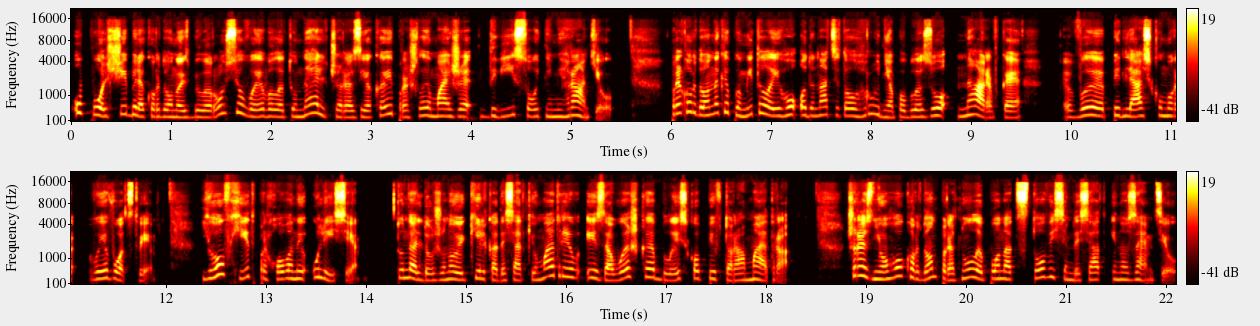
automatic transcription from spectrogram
У Польщі біля кордону із Білоруссю виявили тунель, через який пройшли майже дві сотні мігрантів. Прикордонники помітили його 11 грудня поблизу Наривки в Підляському воєводстві. Його вхід прихований у лісі. Тунель довжиною кілька десятків метрів і заввишки близько півтора метра. Через нього кордон перетнули понад 180 іноземців.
